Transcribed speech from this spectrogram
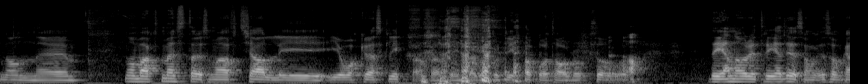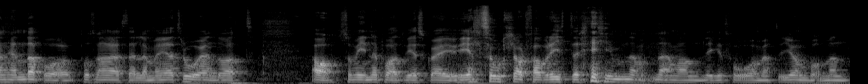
någon, eh, någon vaktmästare som har haft tjall i, i Åkgräsklippan så att det inte har gått att klippa på ett tag också. Och Ja. Det ena och det tredje som, som kan hända på, på sådana här ställen. Men jag tror ändå att, ja, som vi är inne på, att VSK är ju helt solklart favoriter när, man ligger två och möter jumbo. Men,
